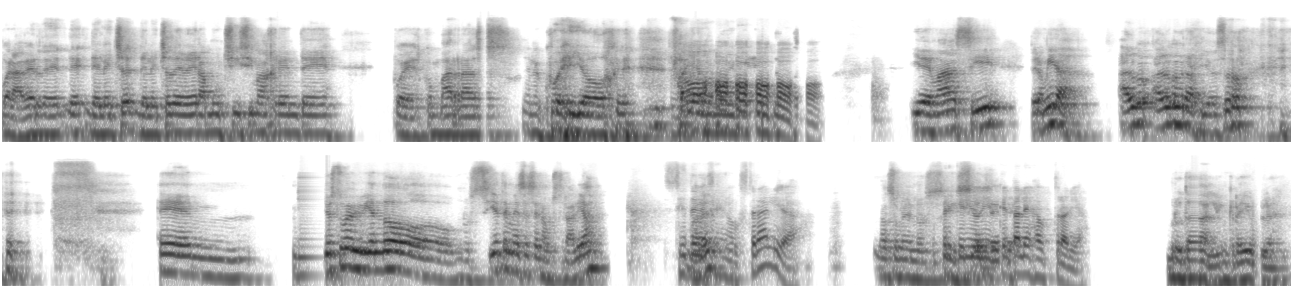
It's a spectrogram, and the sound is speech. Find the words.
Bueno, a ver, del, hecho, del hecho de ver a muchísima gente pues con barras en el cuello, fallando y demás, sí. Pero mira, algo, algo gracioso. Em, yo estuve viviendo unos siete meses en Australia. ¿Siete meses en Australia? Más o menos. ¿Qué tal es Australia? Brutal, increíble.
